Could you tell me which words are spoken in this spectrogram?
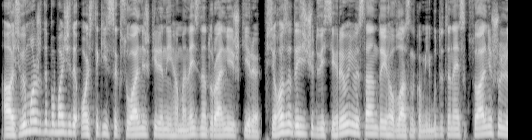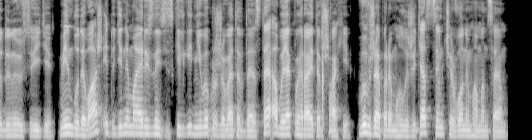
А ось ви можете побачити ось такий сексуальний шкіряний гаманець з натуральної шкіри. Всього за 1200 гривень ви станете його власником і будете найсексуальнішою людиною у світі. Він буде ваш, і тоді немає різниці, скільки днів ви проживете в ДСТ або як ви граєте в шахі. Ви вже перемогли життя з цим червоним гаманцем.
